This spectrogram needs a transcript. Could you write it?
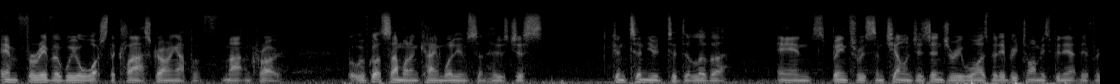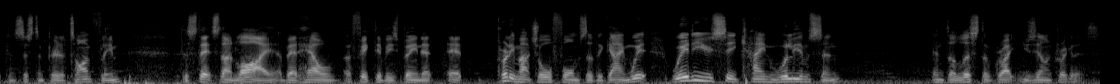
and forever we all watched the class growing up of Martin Crowe, but we've got someone in Kane Williamson who's just continued to deliver, and been through some challenges injury-wise, but every time he's been out there for a consistent period of time, Flem, the stats don't lie about how effective he's been at, at pretty much all forms of the game. Where where do you see Kane Williamson in the list of great New Zealand cricketers?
